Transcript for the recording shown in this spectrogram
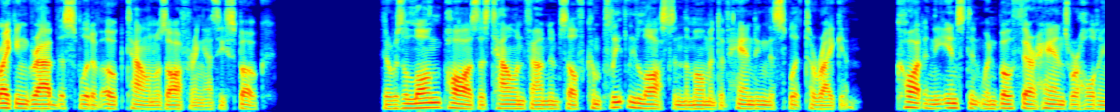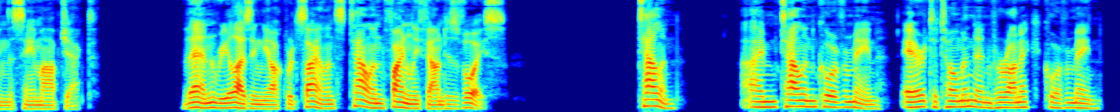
Riken grabbed the split of oak Talon was offering as he spoke. There was a long pause as Talon found himself completely lost in the moment of handing the split to Riken caught in the instant when both their hands were holding the same object. Then, realizing the awkward silence, Talon finally found his voice. Talon. I'm Talon Corvermain, heir to Tommen and Veronic Corvermain.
